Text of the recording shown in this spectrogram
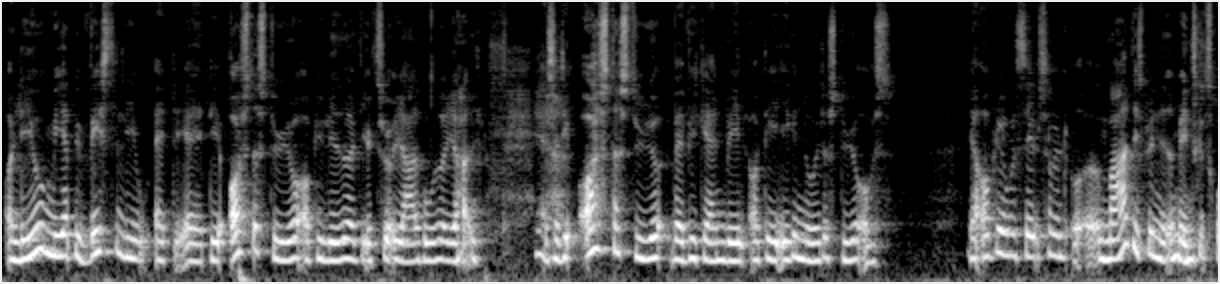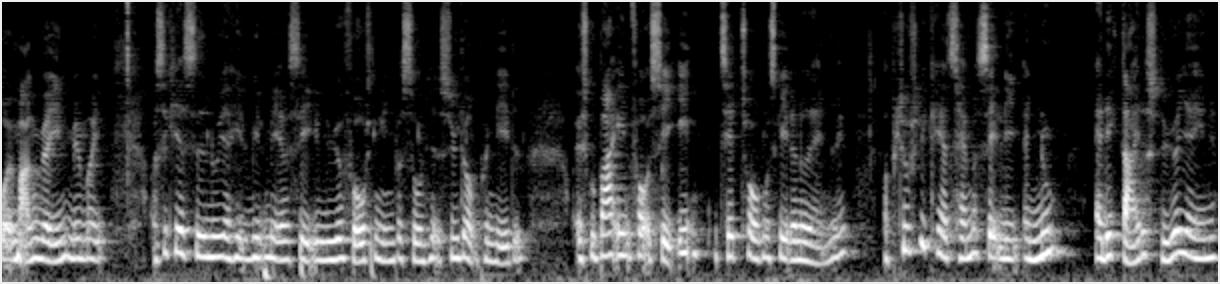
Og leve mere bevidste liv, at, at det er os, der styrer og blive leder og direktør i eget hoved og eget. Ja. Altså det er os, der styrer, hvad vi gerne vil, og det er ikke noget, der styrer os. Jeg oplever mig selv som et øh, meget disciplineret menneske, tror jeg mange vil være enige med mig i. Og så kan jeg sidde nu, jeg er helt vild med at se en nyere forskning inden for sundhed og sygdom på nettet. Og jeg skulle bare ind for at se en tæt talk måske eller noget andet. Ikke? Og pludselig kan jeg tage mig selv i, at nu er det ikke dig, der styrer, Jane.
